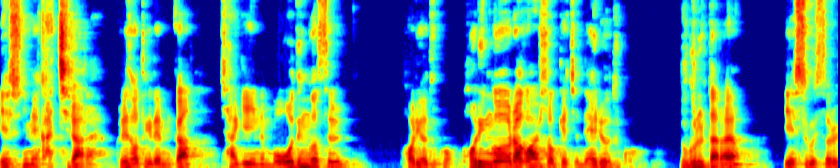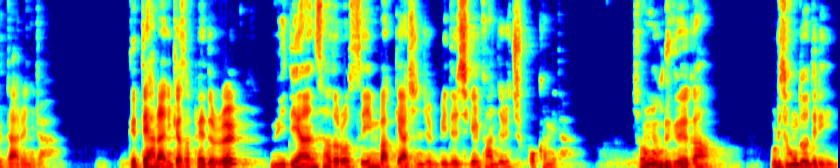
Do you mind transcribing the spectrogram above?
예수님의 가치를 알아요. 그래서 어떻게 됩니까? 자기 있는 모든 것을 버려두고 버린 거라고 할 수 없겠죠. 내려두고 누구를 따라요? 예수 그리스도를 따르니라. 그때 하나님께서 베드로를 위대한 사도로 쓰임 받게 하신 줄 믿으시길 간절히 축복합니다. 저는 우리 교회가 우리 성도들이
